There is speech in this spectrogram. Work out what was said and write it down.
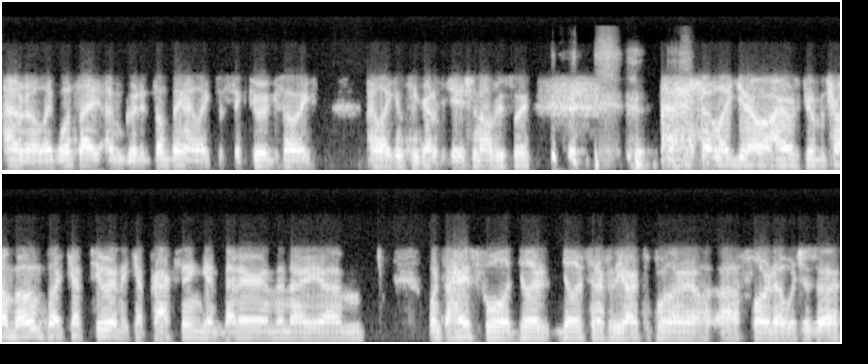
I don't know, like once I I'm good at something, I like to stick to it because I like I like instant gratification, obviously. so like, you know, I was good at the trombone, so I kept to it and I kept practicing, getting better. And then I um, went to high school at Dillard, Dillard Center for the Arts in Fort Lauderdale, uh, Florida, which is a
